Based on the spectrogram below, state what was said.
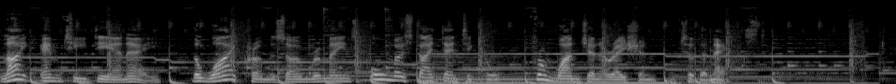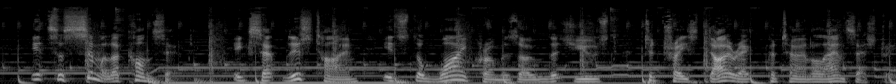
Like mtDNA, the Y chromosome remains almost identical from one generation to the next. It's a similar concept, except this time it's the Y chromosome that's used to trace direct paternal ancestry.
